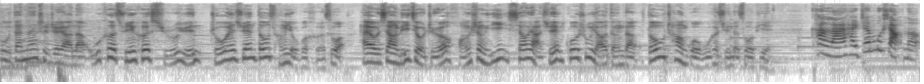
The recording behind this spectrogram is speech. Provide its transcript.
不单单是这样的，吴克群和许茹芸、卓文萱都曾有过合作，还有像李玖哲、黄圣依、萧亚轩、郭书瑶等等都唱过吴克群的作品。看来还真不少呢。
